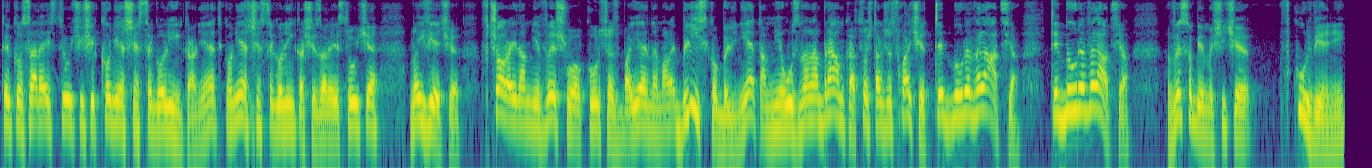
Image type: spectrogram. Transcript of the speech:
Tylko zarejestrujcie się koniecznie z tego linka, nie? Koniecznie z tego linka się zarejestrujcie. No i wiecie, wczoraj nam nie wyszło, kurczę, z Bayernem, ale blisko byli, nie? Tam nieuznana bramka, coś. Także słuchajcie, ty był rewelacja. Ty był rewelacja. Wy sobie myślicie, wkurwieni,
